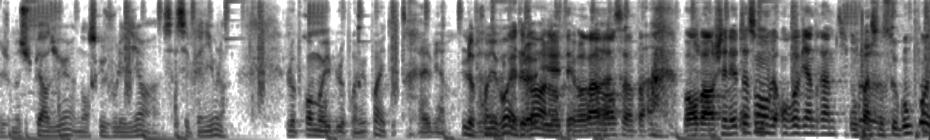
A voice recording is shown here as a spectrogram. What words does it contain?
je me suis perdu dans ce que je voulais dire. Ça c'est pénible. Le, premier, le premier point était très bien. Le premier point était pas Il était vraiment Ouais. sympa. Bon, on va enchaîner. De toute façon, on, on reviendra un petit On peu. passe au second point,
